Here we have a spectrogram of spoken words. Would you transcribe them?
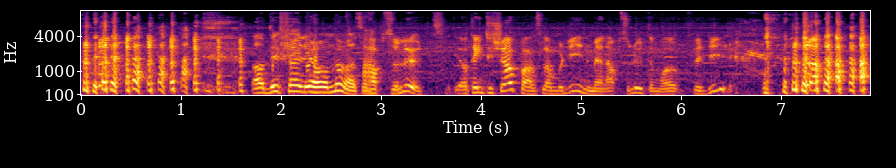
Ja, du följer honom alltså? Absolut. Jag tänkte köpa hans Lamborghini, men absolut, den var för dyr.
